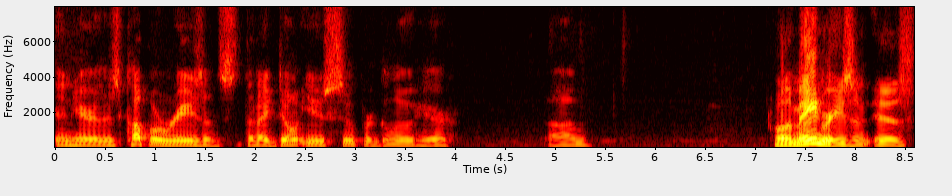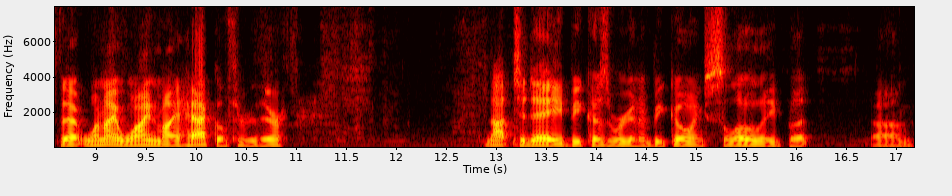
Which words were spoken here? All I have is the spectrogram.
in here. There's a couple of reasons that I don't use super glue here. Um, well, the main reason is that when I wind my hackle through there, not today because we're going to be going slowly, but um,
